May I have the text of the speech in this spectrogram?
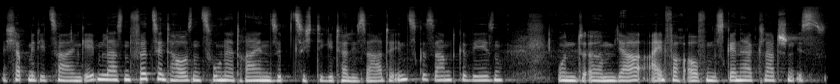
ich habe mir die Zahlen geben lassen, 14.273 Digitalisate insgesamt gewesen. Und ähm, ja, einfach auf einen Scanner klatschen ist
